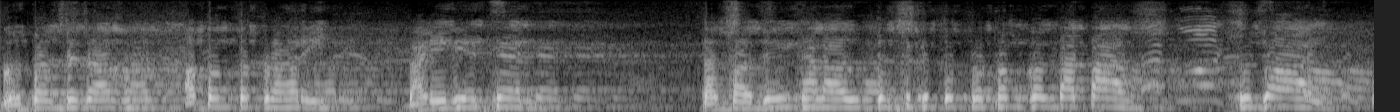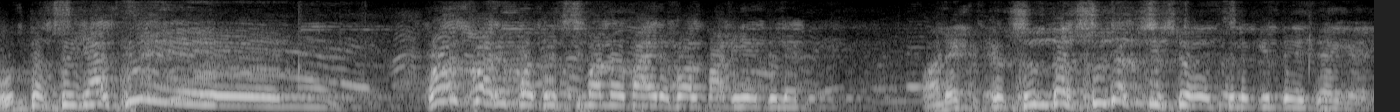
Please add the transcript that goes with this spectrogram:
গোলপোস্টে অতন্ত প্রহরী বাড়িয়ে দিয়েছেন। তার সহযোগী খেলার উদ্দেশ্য কিন্তু প্রথম গোল দাতা সুজয়। উদ্দেশ্য ইয়াসিন। ক্রসবারি প্রদর্শনের বাইরে বল পাঠিয়ে দিলেন। অনেক সুন্দর সুযোগ সৃষ্টি হয়েছিল কিন্তু এই জায়গায়।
